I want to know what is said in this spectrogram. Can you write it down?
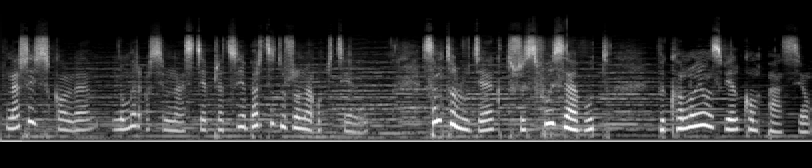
W naszej szkole numer 18 pracuje bardzo dużo nauczycieli. Są to ludzie, którzy swój zawód wykonują z wielką pasją.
